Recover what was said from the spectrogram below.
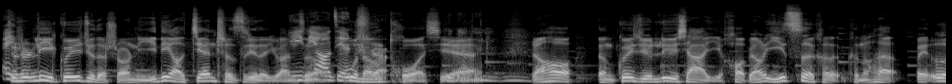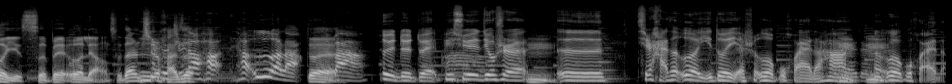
哎就是立规矩的时候，你一定要坚持自己的原则，一定要坚持不能妥协。然后等规矩立下以后，比方说一次可可能他被饿一次，被饿两次，但是其实孩子知道他他饿了，对吧？对对对，必须就是、嗯呃，其实孩子饿一顿也是饿不坏的哈，对对嗯饿不坏的。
